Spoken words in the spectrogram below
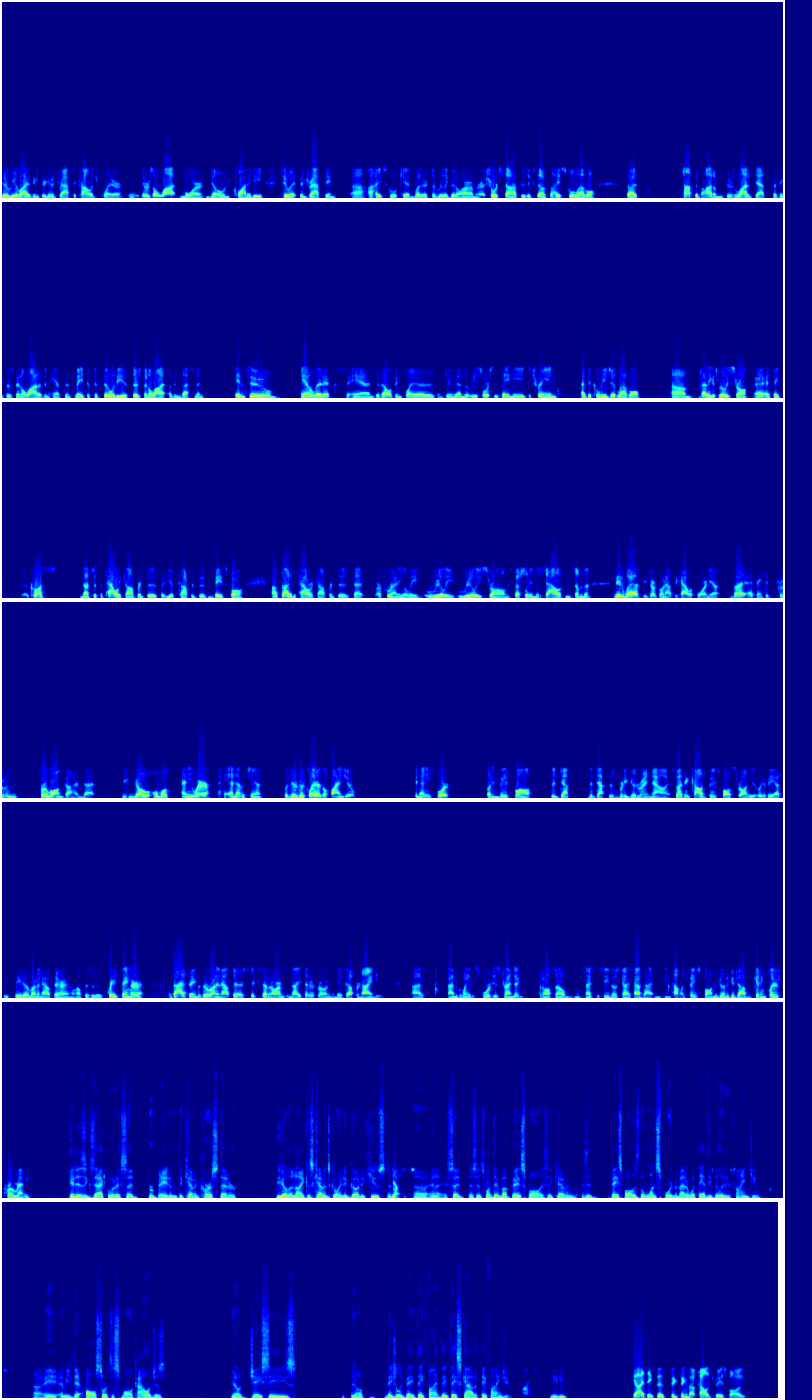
they're realizing if you're going to draft a college player, there's a lot more known quantity to it than drafting uh, a high school kid, whether it's a really good arm or a shortstop who's excelled at the high school level. But top to bottom, there's a lot of depth. I think there's been a lot of enhancements made to facilities. There's been a lot of investment into analytics and developing players and giving them the resources they need to train at the collegiate level. Um, I think it's really strong. I, I think across not just the power conferences, but you have conferences in baseball outside of the power conferences that are perennially really, really strong, especially in the South and some of the Midwest. You start going out to California, but I, I think it's proven for a long time that you can go almost anywhere and have a chance. If you're a good player, they'll find you in any sport, but in baseball, the depth the depth is pretty good right now. So I think college baseball is strong. You just look at the SEC; they're running out there. I don't know if this is a great thing or a bad thing, but they're running out there six, seven arms a night that are thrown in the mid to upper 90s. Uh, it's kind of the way the sport is trending, but also it's nice to see those guys have that in, in college baseball, and they're doing a good job of getting players pro ready. It is exactly what I said verbatim to Kevin Carstetter the other night because Kevin's going to go to Houston. Yep. Uh, and I said, I said, it's one thing about baseball. I said, Kevin, I said, baseball is the one sport, no matter what, they have the ability to find you. Uh, I I mean, all sorts of small colleges, you know, JCs, you know, Major League Baseball, they find, they, they scout it, they find you. hmm Yeah, I think the big thing about college baseball is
